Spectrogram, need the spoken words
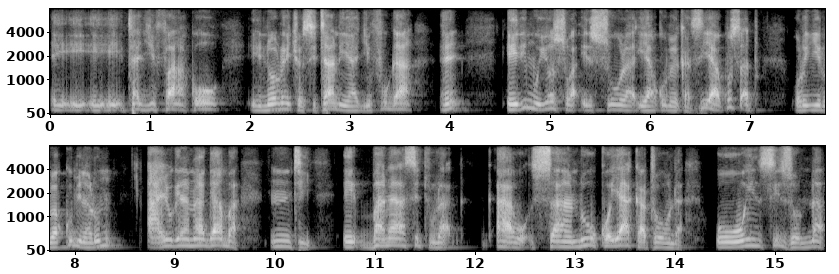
e, e, e, tagifaako n'olwekyo sitaani yagifuga eri mu yoswa essuula yakumeka si yakusatu olunyi lwa kumi na lumu ayogera n'agamba nti banaasitula awo sanduuko ya katonda ow'ensi zonna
